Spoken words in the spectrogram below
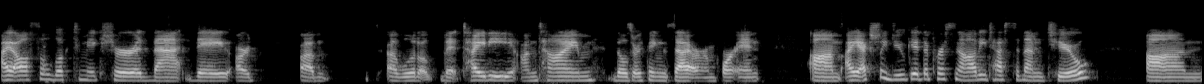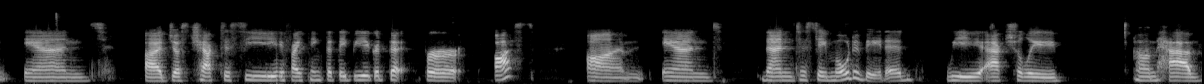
I also look to make sure that they are um, a little bit tidy on time. Those are things that are important. Um, I actually do give the personality test to them too, um, and uh, just check to see if I think that they'd be a good fit for us. Um, and then to stay motivated, we actually um, have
